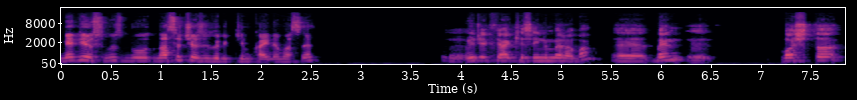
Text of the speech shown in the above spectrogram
Ne diyorsunuz? Bu nasıl çözülür iklim kaynaması? Öncelikle herkese yine merhaba. Ee, ben e, başta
